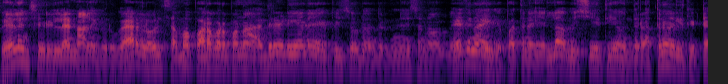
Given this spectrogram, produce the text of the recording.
வேலன் சரியில்லை நாளைக்கு ஒரு வேறு லெவல் செம்ம பரபரப்பான அதிரடியான எபிசோடு வந்திருக்குன்னு சொன்னோம் வேதநாயகை பற்றின எல்லா விஷயத்தையும் வந்து ரத்னவேல் கிட்ட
